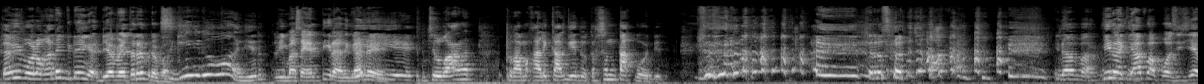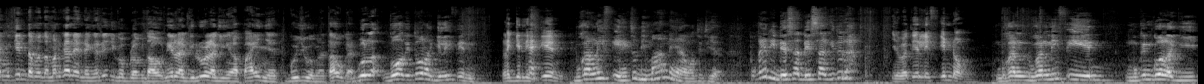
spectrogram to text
Tapi bolongannya gede nggak? Diameternya berapa? segini doang anjir 5 cm lah, enggak ada ya? iya kecil banget pertama kali kaget tuh tersentak gua dit Terus Kenapa? Ini lagi apa posisinya? Mungkin teman-teman kan yang dengerin juga belum tahu. Ini lagi lu lagi ngapain ya? Gue juga nggak tahu kan. gua gua waktu itu lagi live in Lagi live in. bukan live in itu di mana ya waktu itu ya pokoknya di desa-desa gitu dah Ya berarti live in dong. bukan bukan live in mungkin gua lagi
